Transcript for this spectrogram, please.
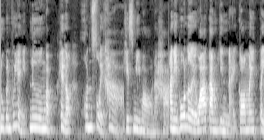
ดูเป็นผู้ใหญ่นิดนึงแบบเห็นแล้วคนสวยค่ะคิสมีมอลนะคะ อันนี้พูดเลยว่าตามกินไหนก็ไม่ติด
